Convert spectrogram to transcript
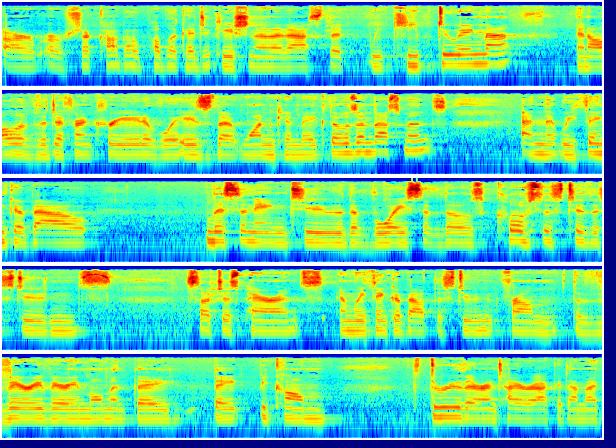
our, our, Chicago public education. And I'd ask that we keep doing that in all of the different creative ways that one can make those investments, and that we think about listening to the voice of those closest to the students, such as parents, and we think about the student from the very, very moment they they become through their entire academic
